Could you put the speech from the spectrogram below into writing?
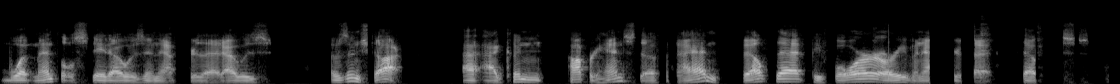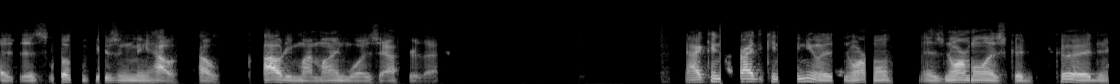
what mental state I was in after that. I was I was in shock. I, I couldn't comprehend stuff. I hadn't felt that before or even after that. That was it's a little confusing to me how how cloudy my mind was after that. I can try to continue as normal as normal as could could, and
